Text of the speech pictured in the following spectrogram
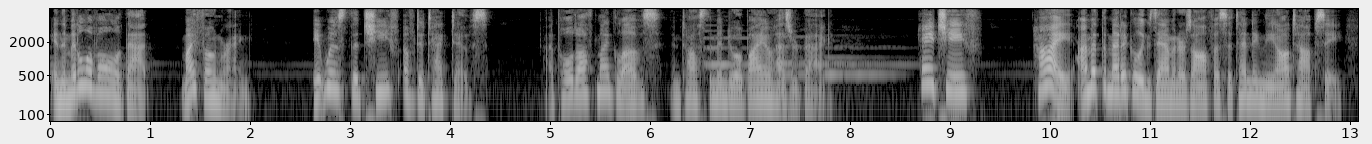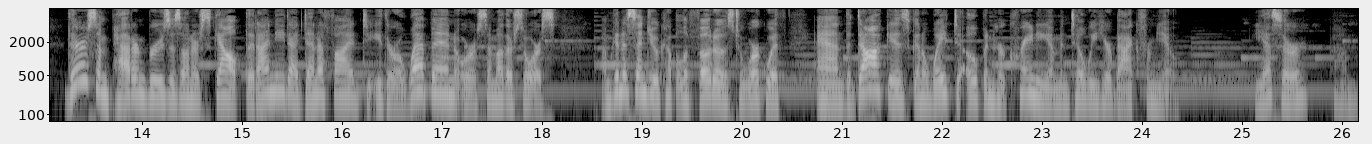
In the middle of all of that, my phone rang. It was the chief of detectives. I pulled off my gloves and tossed them into a biohazard bag. Hey, chief. Hi, I'm at the medical examiner's office attending the autopsy. There are some pattern bruises on her scalp that I need identified to either a weapon or some other source. I'm going to send you a couple of photos to work with, and the doc is going to wait to open her cranium until we hear back from you. Yes, sir. Um,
